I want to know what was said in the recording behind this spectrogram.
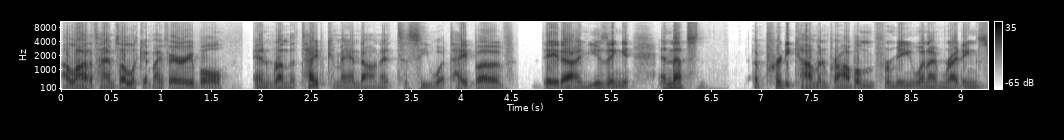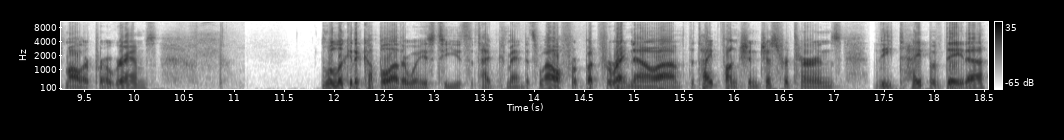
A lot of times I'll look at my variable and run the type command on it to see what type of data I'm using, and that's a pretty common problem for me when I'm writing smaller programs. We'll look at a couple other ways to use the type command as well, for, but for right now, uh, the type function just returns the type of data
